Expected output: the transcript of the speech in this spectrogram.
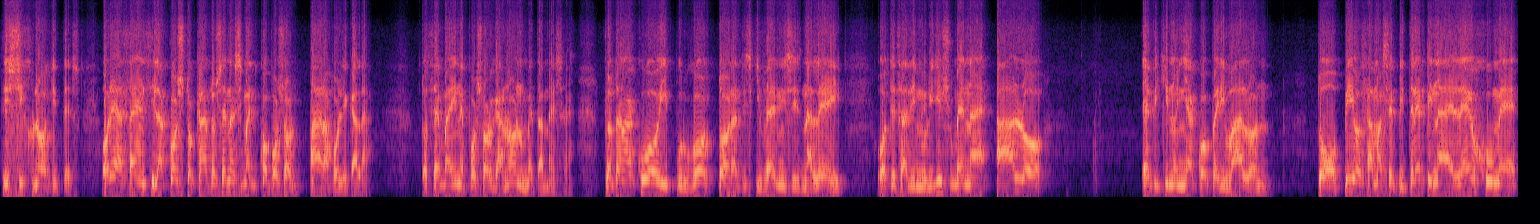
τις συχνότητες. Ωραία θα ενθυλακώσει το κράτος ένα σημαντικό ποσό. Πάρα πολύ καλά. Το θέμα είναι πώς οργανώνουμε τα μέσα. Και όταν ακούω υπουργό τώρα της κυβέρνησης να λέει ότι θα δημιουργήσουμε ένα άλλο επικοινωνιακό περιβάλλον το οποίο θα μας επιτρέπει να ελέγχουμε,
